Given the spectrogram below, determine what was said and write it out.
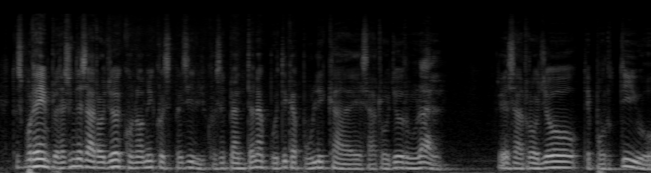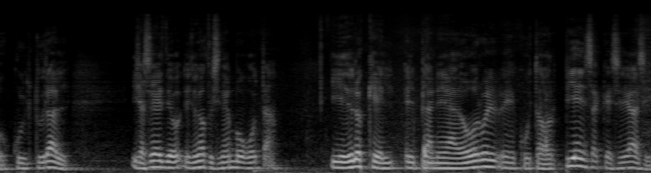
Entonces, por ejemplo, si es un desarrollo económico específico, se plantea una política pública de desarrollo rural, de desarrollo deportivo, cultural, y se hace desde, desde una oficina en Bogotá. Y es lo que el, planeador o el ejecutador piensa que se hace,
